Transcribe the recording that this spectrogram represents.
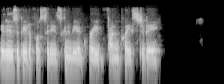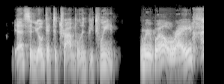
It is a beautiful city. It's going to be a great, fun place to be. Yes, and you'll get to travel in between. We will, right?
